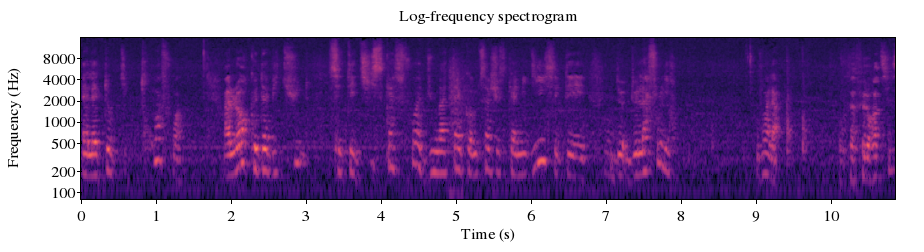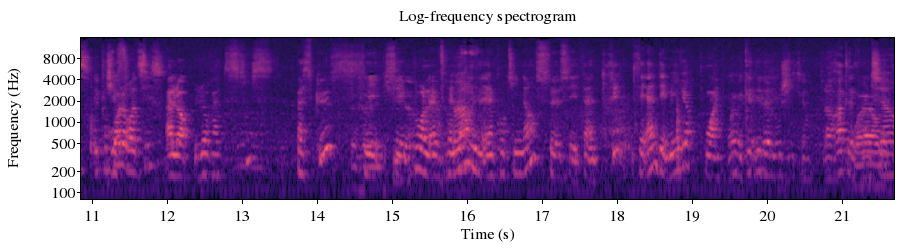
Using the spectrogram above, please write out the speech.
Elle est optique trois fois. Alors que d'habitude, c'était 10-15 fois du matin comme ça jusqu'à midi, c'était de, de la folie. Voilà. Donc tu as fait le rat 6 Et pourquoi le rat 6 Alors, le rat 6, parce que c'est pour la, vraiment l'incontinence, c'est un, très- c'est un des meilleurs points. Oui, mais quelle est la logique hein? La rate, elle Ouais, on était, contient.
